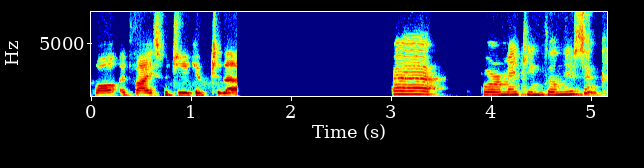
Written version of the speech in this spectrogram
what advice would you give to them? Uh, for making film music,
